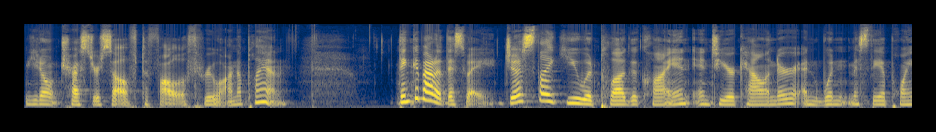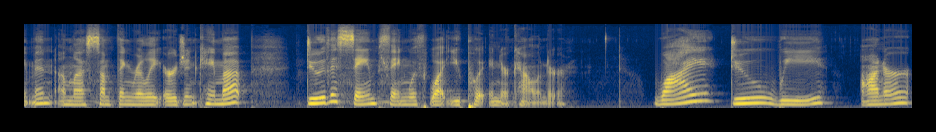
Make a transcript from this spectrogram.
you don't trust yourself to follow through on a plan. Think about it this way just like you would plug a client into your calendar and wouldn't miss the appointment unless something really urgent came up, do the same thing with what you put in your calendar. Why do we honor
